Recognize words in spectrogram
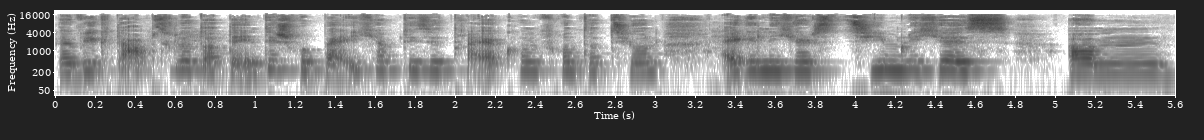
Er wirkt absolut authentisch, wobei ich habe diese Dreierkonfrontation eigentlich als ziemliches ähm,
